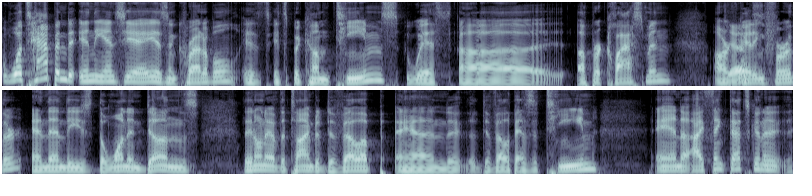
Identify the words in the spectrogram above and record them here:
What's happened in the NCAA is incredible. It's it's become teams with uh, upperclassmen are Yes. getting further, and then these the one and dones. They don't have the time to develop and uh, develop as a team. And I think that's gonna.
